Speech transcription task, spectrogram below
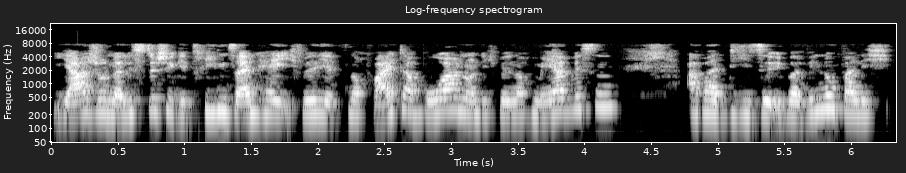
ja journalistische getrieben sein, hey, ich will jetzt noch weiter bohren und ich will noch mehr wissen, aber diese Überwindung, weil ich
